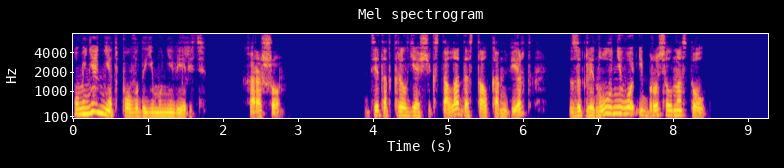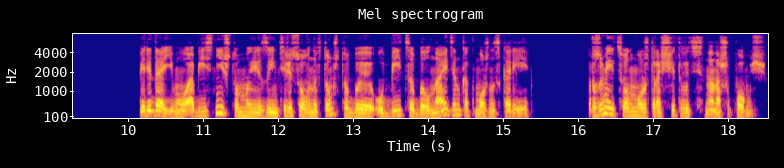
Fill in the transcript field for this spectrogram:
У меня нет повода ему не верить. Хорошо. Дед открыл ящик стола, достал конверт — заглянул в него и бросил на стол. «Передай ему, объясни, что мы заинтересованы в том, чтобы убийца был найден как можно скорее. Разумеется, он может рассчитывать на нашу помощь».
